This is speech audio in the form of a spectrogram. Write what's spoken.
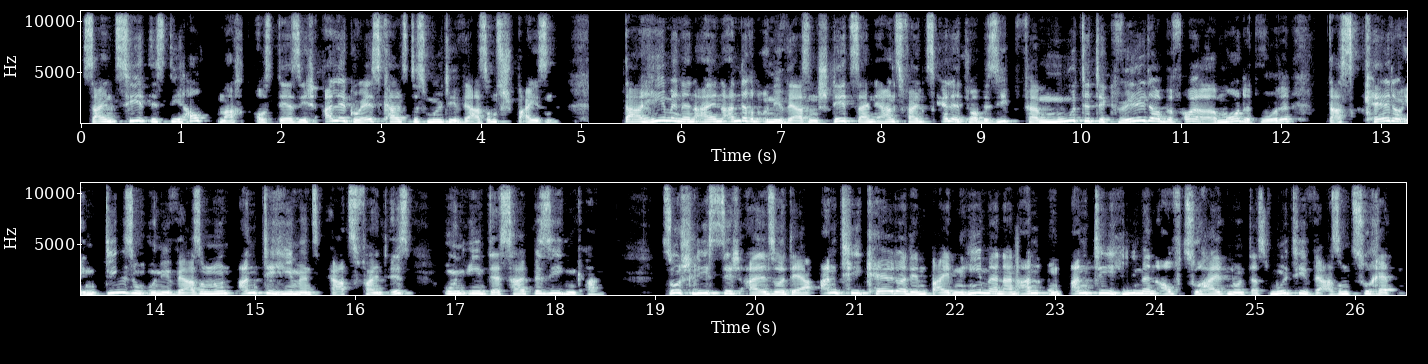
Sein Ziel ist die Hauptmacht, aus der sich alle Grayskulls des Multiversums speisen. Da Hemen in allen anderen Universen stets seinen Ernstfeind Skeletor besiegt, vermutete Quilder, bevor er ermordet wurde, dass Keldor in diesem Universum nun Anti-Hemens Erzfeind ist und ihn deshalb besiegen kann. So schließt sich also der Anti-Keldor den beiden He-Männern an, um Anti-Hemen aufzuhalten und das Multiversum zu retten.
